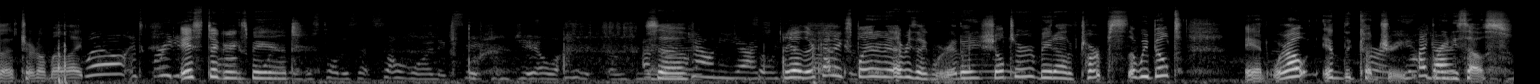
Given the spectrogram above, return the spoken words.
Let's turn on my light. Well, it's Brady. It's the Grease Band. just told us that someone escaped from jail. So- County, yeah. So Yeah, they're kind of explaining everything. We're in a shelter made out of tarps that we built, and we're out in the country, Hi. Brady's house.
